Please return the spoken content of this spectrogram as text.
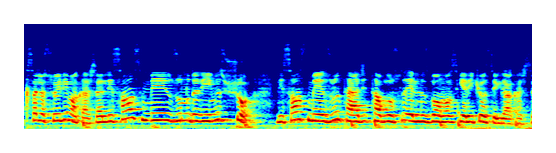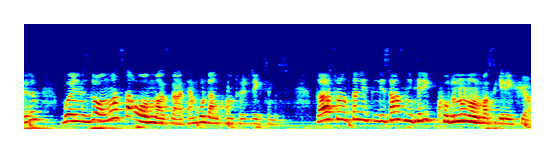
kısaca, söyleyeyim arkadaşlar. Lisans mezunu dediğimiz şu. Lisans mezunu tercih tablosu elinizde olması gerekiyor sevgili arkadaşlarım. Bu elinizde olmazsa olmaz zaten. Buradan kontrol edeceksiniz. Daha sonrasında li- lisans nitelik kodunun olması gerekiyor.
